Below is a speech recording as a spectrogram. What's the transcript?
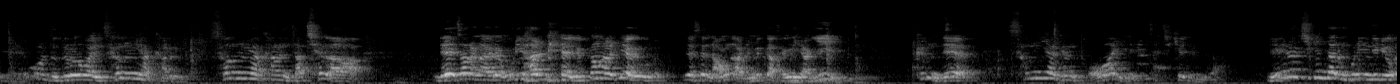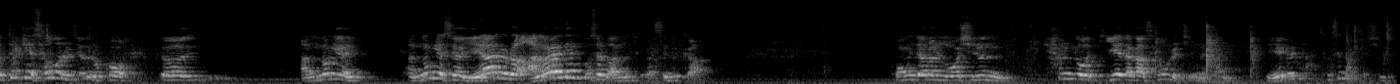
예, 오늘도 들어보니 성리학하는 성리학하는 자체가 내 자랑 아니라 우리 할배 역동 할배에서 나온 거 아닙니까 성리학이 그런데 성리학에는 도와 예를 다 지켜야 됩니다. 예를 지킨다는 분들이 어떻게 서원을 지어놓고 어, 안동에 안동에서 예안으로 안 와야 되는 곳을 왔습니까? 공자를 모시는 향교 뒤에다가 서울을 짓는 한 예를 다 벗어난 것입니다.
